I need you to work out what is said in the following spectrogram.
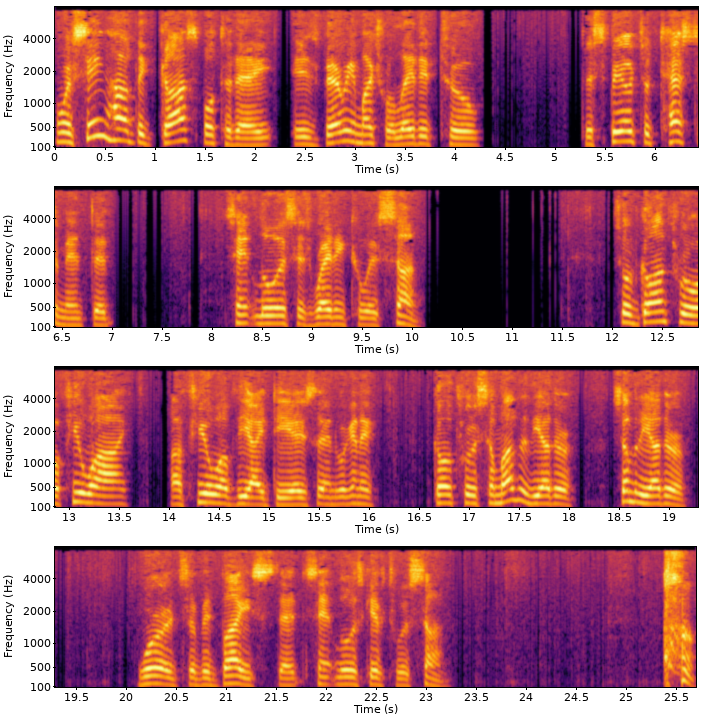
We're seeing how the gospel today is very much related to the spiritual testament that St. Louis is writing to his son. So we've gone through a few uh, a few of the ideas, and we're going to go through some other the other some of the other words of advice that St. Louis gives to his son.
